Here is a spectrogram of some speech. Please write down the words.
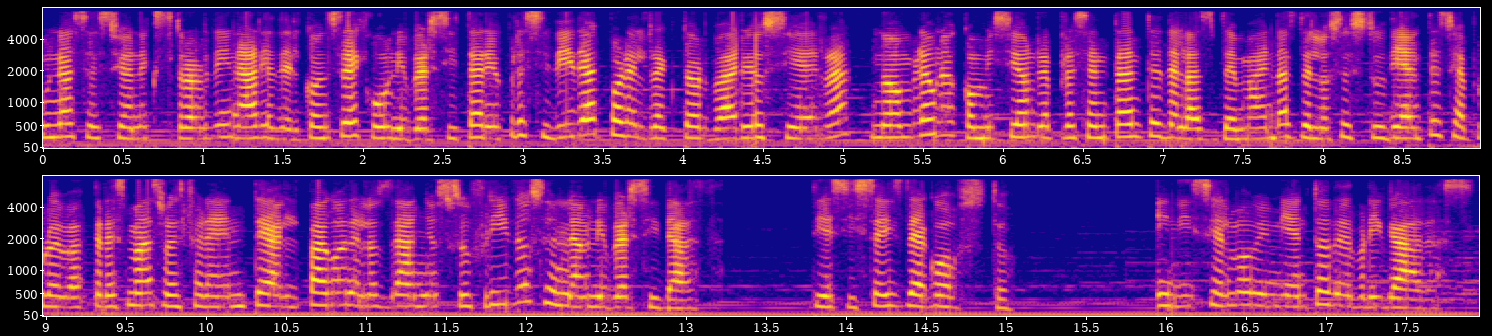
una sesión extraordinaria del Consejo Universitario presidida por el rector Barrio Sierra, nombra una comisión representante de las demandas de los estudiantes y aprueba tres más referente al pago de los daños sufridos en la universidad. 16 de agosto. Inicia el movimiento de brigadas.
